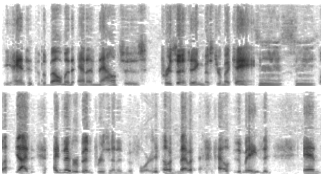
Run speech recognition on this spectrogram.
he hands it to the bellman and announces presenting Mr. McKain. Mm-hmm. Well, yeah, I'd, I'd never been presented before. You know, that was, that was amazing. And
